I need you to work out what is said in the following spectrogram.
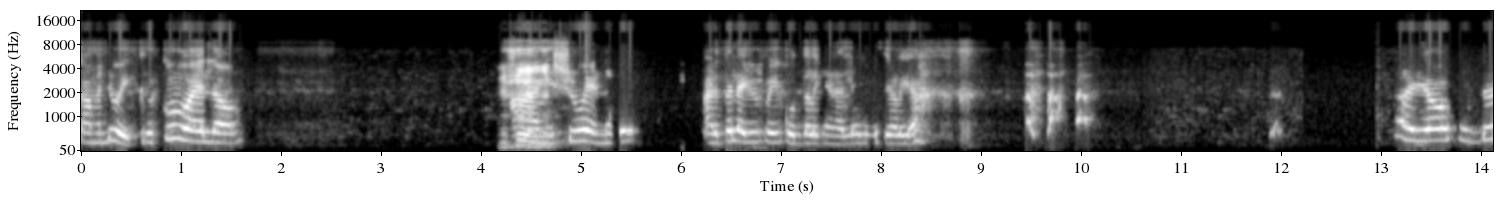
കമന്റ് പോയി. ക്രിക്കു പോയല്ലോ? നിഷു എന്നിട്ട് അടുത്ത ലൈവിൽ പോയി കുന്തളിക്കാണ്. അല്ലേ കളിയാ? അയ്യോ ഫുഡ്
